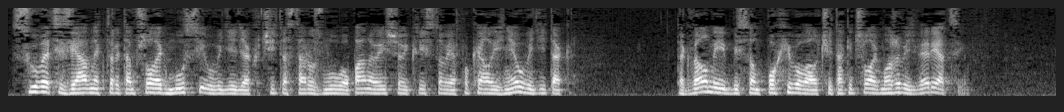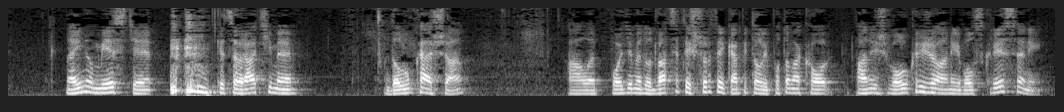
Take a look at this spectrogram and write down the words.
sú veci zjavné, ktoré tam človek musí uvidieť, ako číta starú zmluvu o pánovi Išovi Kristovi a pokiaľ ich neuvidí, tak, tak veľmi by som pochyboval, či taký človek môže byť veriaci. Na inom mieste, keď sa vrátime do Lukáša, ale pôjdeme do 24. kapitoly, potom ako Pán Ježiš bol ukrižovaný, bol skriesený,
